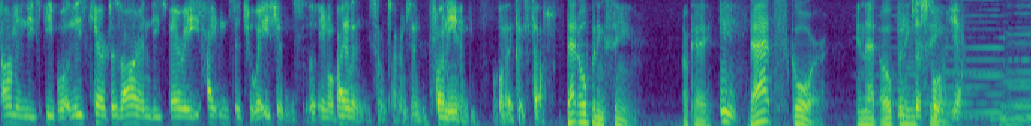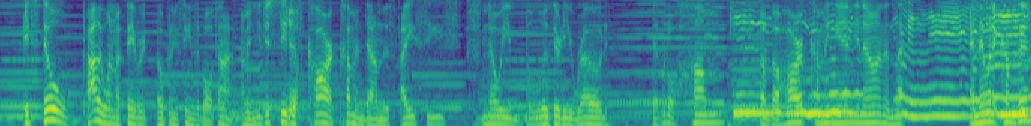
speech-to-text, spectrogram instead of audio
common these people and these characters are in these very heightened situations, you know, violently sometimes and funny and all that good stuff. that opening scene okay Mm. that score in that opening scene for, yeah. it's still probably one of my favorite opening scenes of all time. I mean, you just see this car coming down this icy, snowy, blizzardy road. That little hum of the harp coming in, you know, and then that, and then when it comes in,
